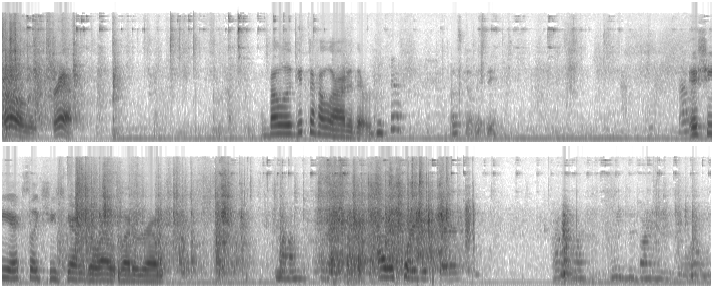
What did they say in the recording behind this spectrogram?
Holy crap. Bella, get the hell out of there. Let's go, baby. If she acts like she's gotta go out, let her out. Mom, I was recording you better. Uh, leave the bunnies alone.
